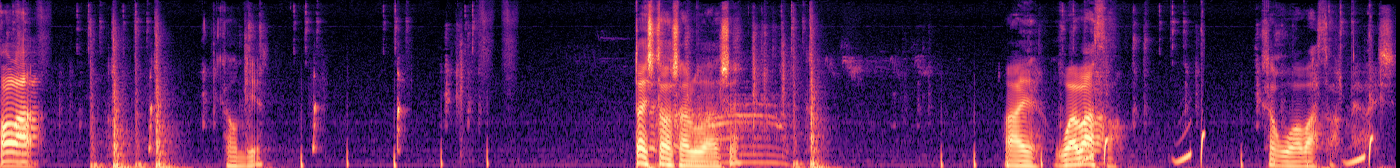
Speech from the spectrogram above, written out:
Hola. Cago en 10. Estáis todos saludados, ¿eh? Ahí, huevazo. Qué huevazos me dais.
